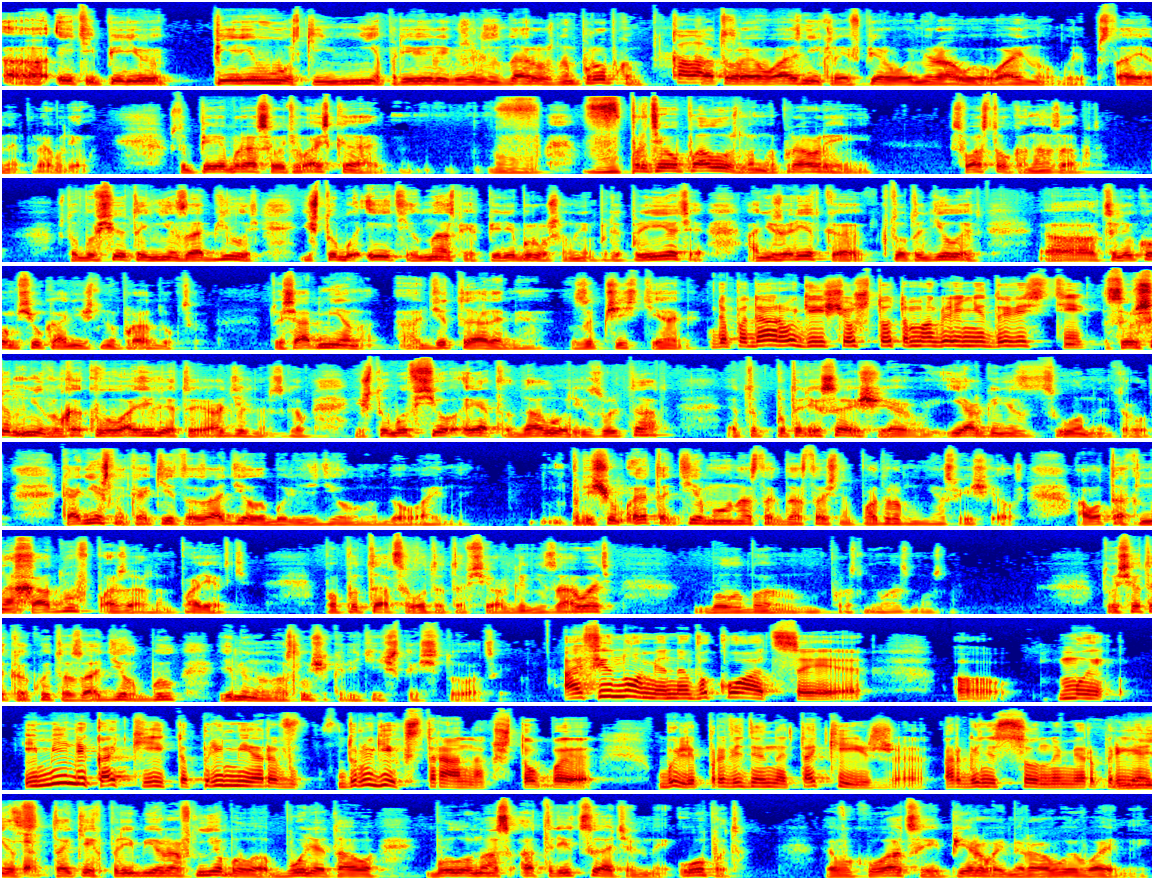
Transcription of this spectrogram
э, эти перевозки не привели к железнодорожным пробкам, Коллапсу. которые возникли в Первую мировую войну, были постоянные проблемы чтобы перебрасывать войска в, в противоположном направлении, с востока на запад. Чтобы все это не забилось, и чтобы эти наспех переброшенные предприятия, они же редко кто-то делает э, целиком всю конечную продукцию. То есть обмен а, деталями, запчастями. Да по дороге еще что-то могли не довести. Совершенно нет. Ну, как вывозили, это отдельный разговор. И чтобы все это дало результат, это потрясающий и организационный труд. Конечно, какие-то заделы были сделаны до войны. Причем эта тема у нас так достаточно подробно не освещалась. А вот так на ходу в пожарном порядке попытаться вот это все организовать было бы просто невозможно. То есть это какой-то задел был именно на случай критической ситуации. А феномен эвакуации э, мы имели какие-то примеры в других странах, чтобы были проведены такие же организационные мероприятия? Нет, таких примеров не было. Более того, был у нас отрицательный опыт эвакуации Первой мировой войны.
